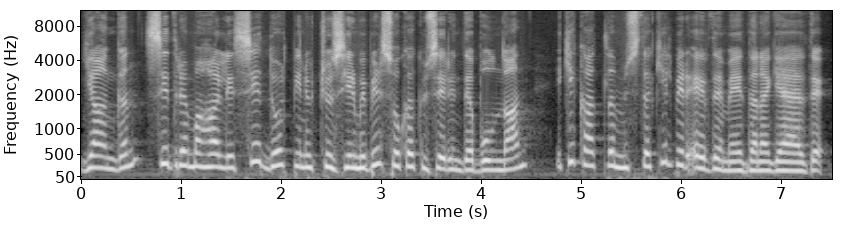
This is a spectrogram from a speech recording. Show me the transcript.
Yangın Sidre Mahallesi 4321 sokak üzerinde bulunan iki katlı müstakil bir evde meydana geldi.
